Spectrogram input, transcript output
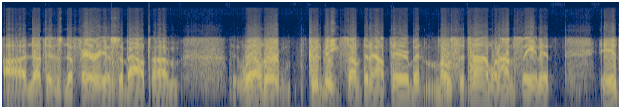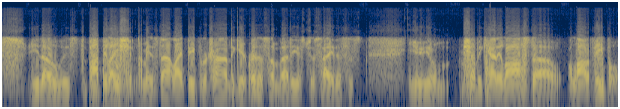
uh, nothing's nefarious about. Um, well, there could be something out there, but most of the time when I'm seeing it, it's you know it's the population. I mean, it's not like people are trying to get rid of somebody. It's just hey, this is you, you know Shelby County lost uh, a lot of people.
